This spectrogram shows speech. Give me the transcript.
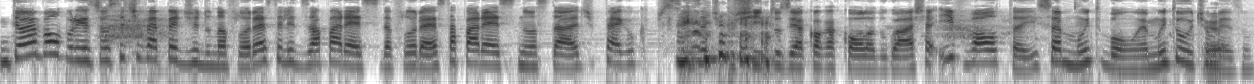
Então é bom, porque se você estiver perdido na floresta, ele desaparece da floresta, aparece numa cidade, pega o que precisa, tipo Cheetos e a Coca-Cola do Guaxa, e volta. Isso é muito bom, é muito útil É. mesmo.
